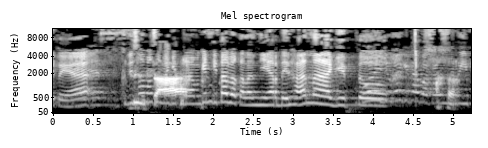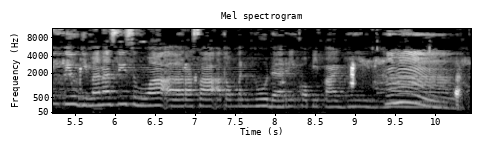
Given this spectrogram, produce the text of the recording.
gitu ya. Yes. Sama sama kita, mungkin kita bakalan nyiar di sana gitu. Boleh juga kita bakal nge-review gimana sih semua uh, rasa atau menu dari kopi pagi. Nah, Hmm.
